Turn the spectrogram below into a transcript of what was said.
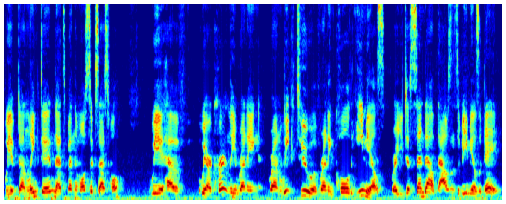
we have done LinkedIn, that's been the most successful. We have we are currently running we're on week 2 of running cold emails where you just send out thousands of emails a day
